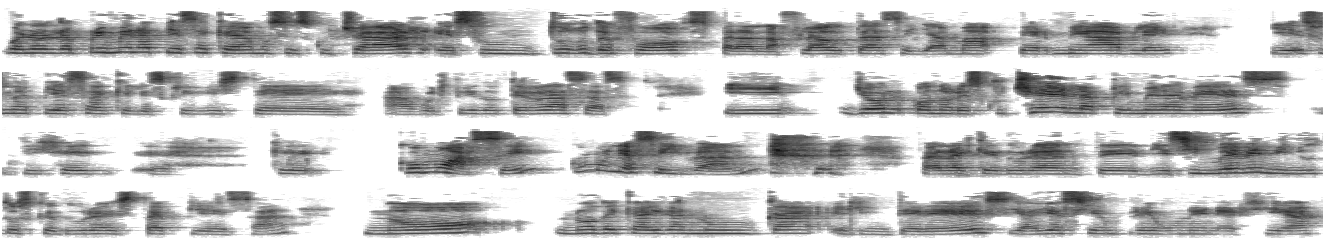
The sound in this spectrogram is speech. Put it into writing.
Bueno, la primera pieza que vamos a escuchar es un tour de force para la flauta, se llama Permeable y es una pieza que le escribiste a Wilfrido Terrazas. Y yo cuando la escuché la primera vez dije eh, que ¿cómo hace? ¿Cómo le hace Iván para que durante 19 minutos que dura esta pieza no, no decaiga nunca el interés y haya siempre una energía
